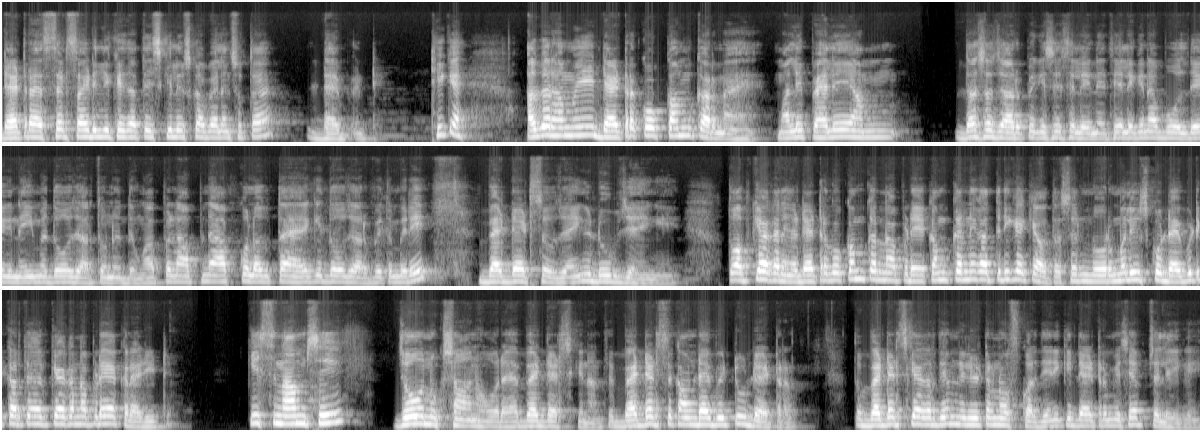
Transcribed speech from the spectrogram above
डेटर एसेट साइड लिखे जाते हैं, इसके लिए उसका बैलेंस होता है डेबिट ठीक है? अगर हमें डेटर को कम करना है, मान ली पहले हम दस हज़ार रुपये किसी से लेने थे, लेकिन आप बोल देंगे नहीं, मैं दो हज़ार तो नहीं दूँगा अपने अपने आपको लगता है कि दो हज़ार रुपये तो मेरे बेड डेट्स हो जाएँगे, डूब जाएँगे। तो अब क्या करेंगे? डेटर को कम करना पड़ेगा। कम करने का तरीका क्या होता है? सर नॉर्मली उसको डेबिट करते हैं अब क्या करना पड़ेगा? क्रेडिट किस नाम से? जो नुकसान हो रहा है बेड डेट्स के नाम से। Bad debts account debit to debtor तो बेड डेट्स क्या कर दिया हमने रिटर्न ऑफ़ कर दिया कि डेटर में से अब चले गए।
